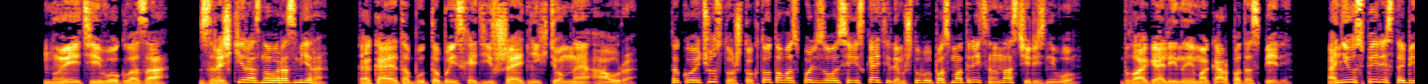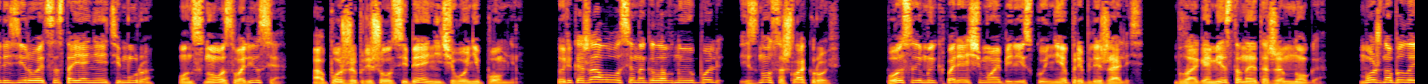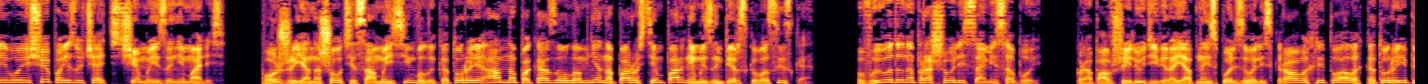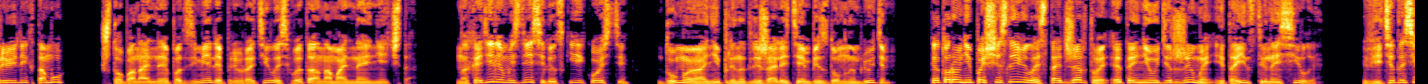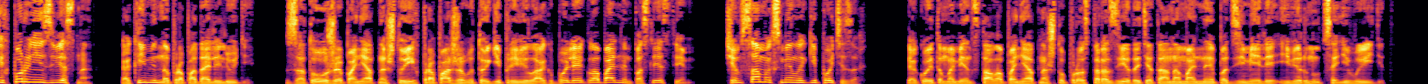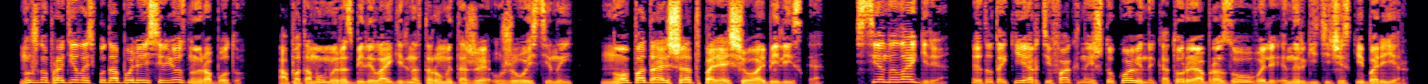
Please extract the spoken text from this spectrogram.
Но эти его глаза, зрачки разного размера, какая-то будто бы исходившая от них темная аура. Такое чувство, что кто-то воспользовался искателем, чтобы посмотреть на нас через него. Благо Алина и Макар подоспели. Они успели стабилизировать состояние Тимура. Он снова свалился, а позже пришел в себя и ничего не помнил. Только жаловался на головную боль, из носа шла кровь. После мы к парящему обелиску не приближались. Благо места на этаже много. Можно было его еще поизучать, чем мы и занимались. Позже я нашел те самые символы, которые Анна показывала мне на пару с тем парнем из имперского сыска. Выводы напрашивались сами собой. Пропавшие люди, вероятно, использовались в кровавых ритуалах, которые привели к тому, что банальное подземелье превратилось в это аномальное нечто. Находили мы здесь и людские кости. Думаю, они принадлежали тем бездомным людям, которым не посчастливилось стать жертвой этой неудержимой и таинственной силы. Ведь и до сих пор неизвестно, как именно пропадали люди. Зато уже понятно, что их пропажа в итоге привела к более глобальным последствиям, чем в самых смелых гипотезах. В какой-то момент стало понятно, что просто разведать это аномальное подземелье и вернуться не выйдет. Нужно проделать куда более серьезную работу. А потому мы разбили лагерь на втором этаже у живой стены, но подальше от парящего обелиска. Стены лагеря — это такие артефактные штуковины, которые образовывали энергетический барьер.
